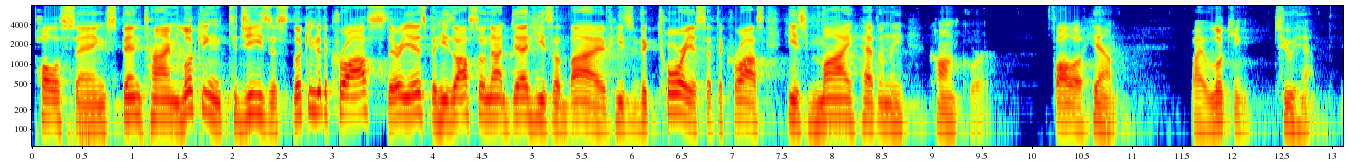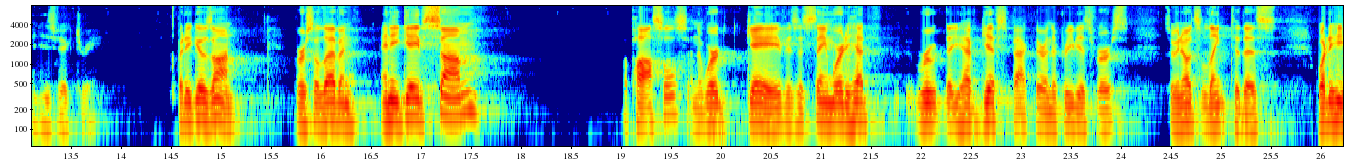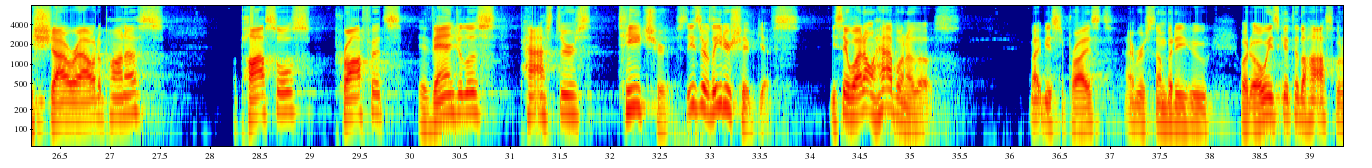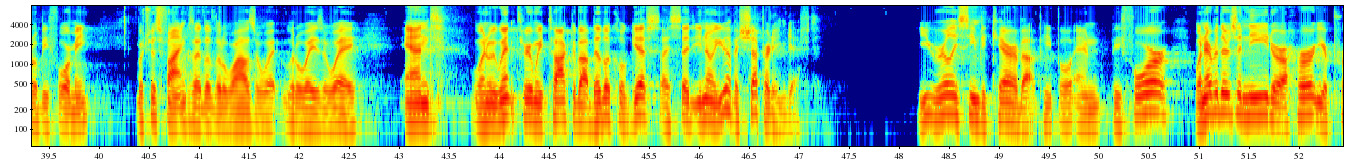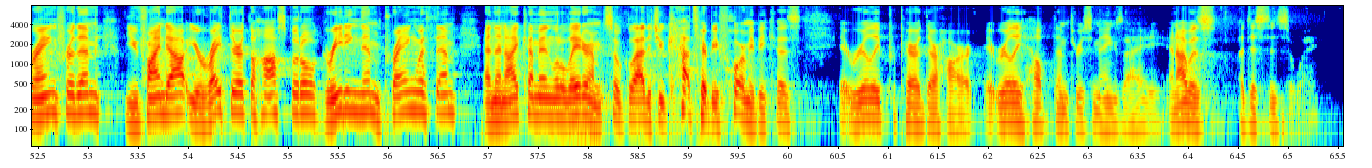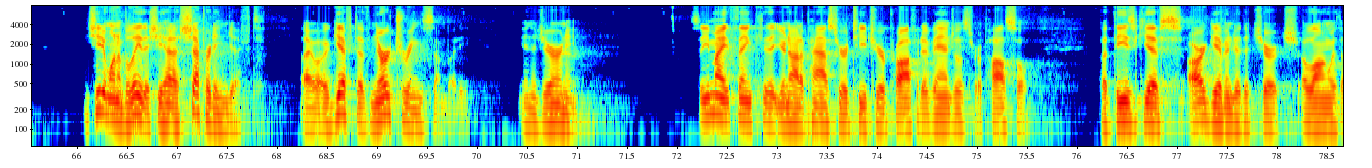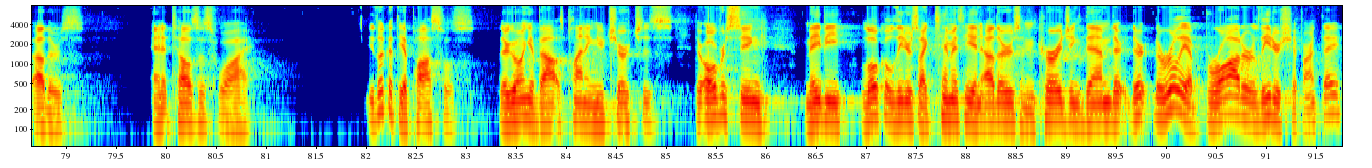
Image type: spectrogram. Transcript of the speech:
Paul is saying, spend time looking to Jesus, looking to the cross. There he is, but he's also not dead. He's alive. He's victorious at the cross. He's my heavenly conqueror. Follow him by looking to him in his victory. But he goes on, verse 11, and he gave some apostles, and the word gave is the same word he had root that you have gifts back there in the previous verse. So we know it's linked to this. What did he shower out upon us? Apostles, prophets, evangelists, pastors, teachers. These are leadership gifts. You say, Well, I don't have one of those. Might be surprised. I remember somebody who would always get to the hospital before me, which was fine because I lived a little, whiles away, little ways away. And when we went through and we talked about biblical gifts, I said, You know, you have a shepherding gift. You really seem to care about people. And before, whenever there's a need or a hurt, you're praying for them. You find out you're right there at the hospital, greeting them, praying with them. And then I come in a little later. I'm so glad that you got there before me because it really prepared their heart. It really helped them through some anxiety. And I was a distance away. And she didn't want to believe that she had a shepherding gift, a gift of nurturing somebody in the journey. So you might think that you're not a pastor, or teacher, or prophet, evangelist, or apostle. But these gifts are given to the church along with others, and it tells us why. You look at the apostles, they're going about planting new churches, they're overseeing maybe local leaders like Timothy and others and encouraging them. They're, they're, they're really a broader leadership, aren't they?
